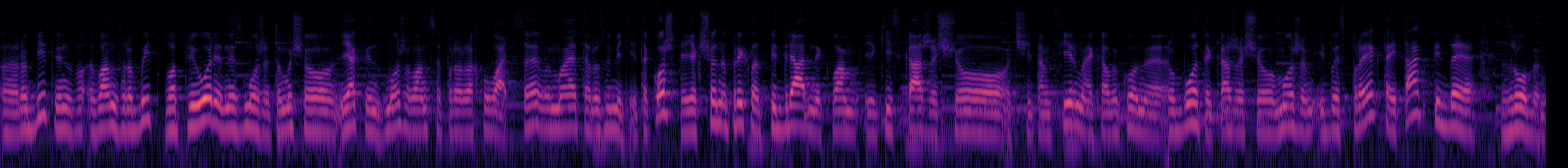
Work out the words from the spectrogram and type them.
робіт, він вам зробити в апріорі не зможе, тому що як він зможе вам це прорахувати, це ви маєте розуміти. І також, якщо, наприклад, підрядник вам якийсь каже, що чи там фірма, яка виконує роботи, каже, що можемо і без проєкту, і так піде, зробимо,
